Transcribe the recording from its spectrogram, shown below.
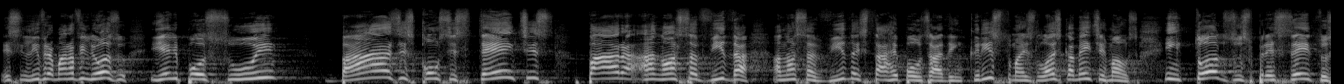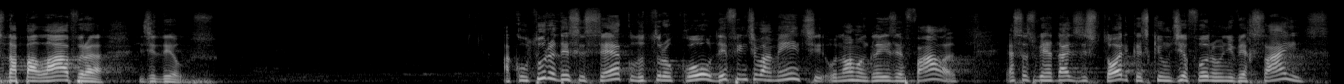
Esse livro é maravilhoso e ele possui bases consistentes para a nossa vida. A nossa vida está repousada em Cristo, mas, logicamente, irmãos, em todos os preceitos da palavra de Deus. A cultura desse século trocou definitivamente, o Norman Glaser fala, essas verdades históricas que um dia foram universais,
